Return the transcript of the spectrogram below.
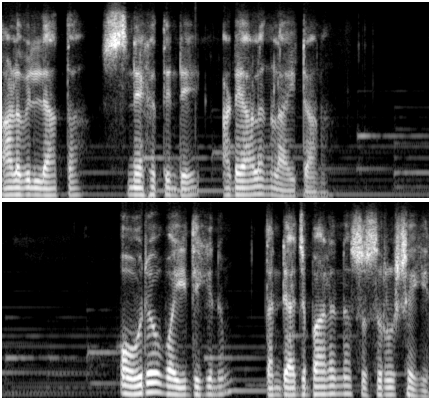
അളവില്ലാത്ത സ്നേഹത്തിന്റെ അടയാളങ്ങളായിട്ടാണ്. ഓരോ വൈദികനും തന്റെ അജപാലന ശുശ്രൂഷയിൽ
